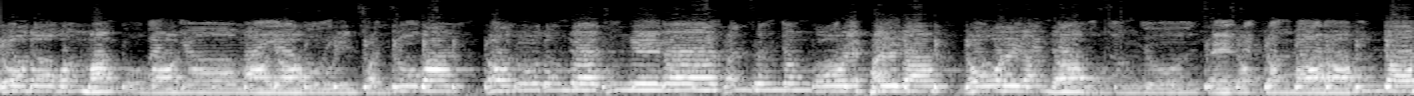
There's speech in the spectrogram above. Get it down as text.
요도건망 구반요 마야부인 천주광 연우동자 중예가 견승경고의 팔장 요월장자 무승균 세적정 바라문자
